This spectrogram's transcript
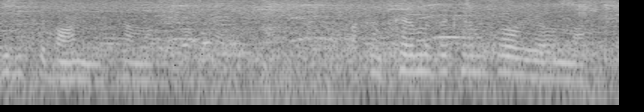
Giritli bamyası ama. Bakın kırmızı kırmızı oluyor onlar.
